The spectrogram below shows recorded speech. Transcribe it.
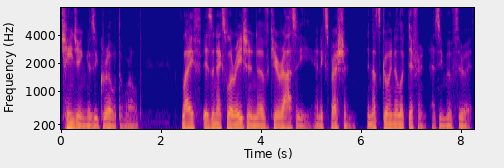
changing as you grow with the world. Life is an exploration of curiosity and expression, and that's going to look different as you move through it.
